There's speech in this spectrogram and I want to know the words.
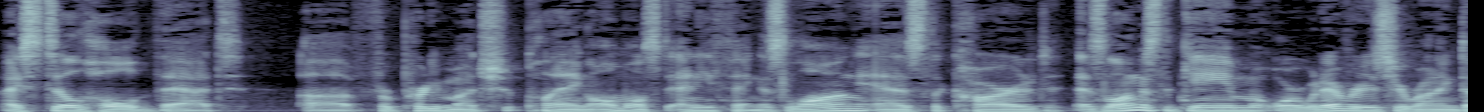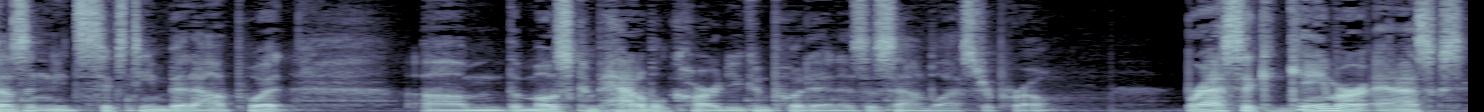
I still hold that uh, for pretty much playing almost anything, as long as the card, as long as the game or whatever it is you're running doesn't need 16-bit output, um, the most compatible card you can put in is a Sound Blaster Pro. Brassic Gamer asks,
